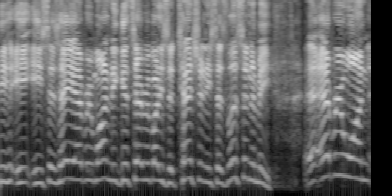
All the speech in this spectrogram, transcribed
he, he, he says, Hey, everyone. He gets everybody's attention. He says, Listen to me. Everyone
